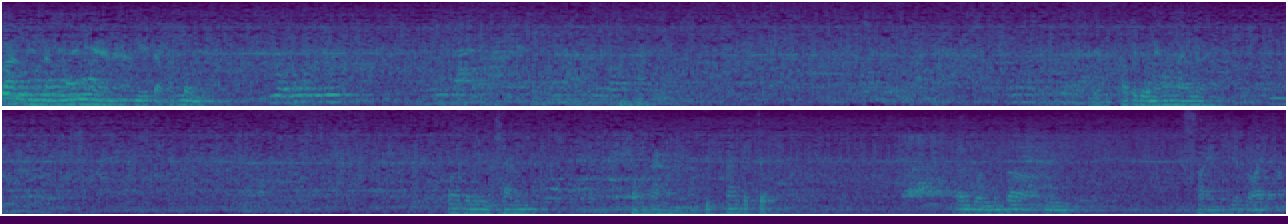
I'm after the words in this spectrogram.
บ้านดินหลังนี้ไม่มีนะฮะมีแต่พัดลม เดี๋ยวเข้าไปดูในห้องน้ำเลยนะครับก็จะมีชั้นของอ่างติดตั้งกระจกด้านบนนี้ก็มีไฟเรียบร้อยแล้วครับ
